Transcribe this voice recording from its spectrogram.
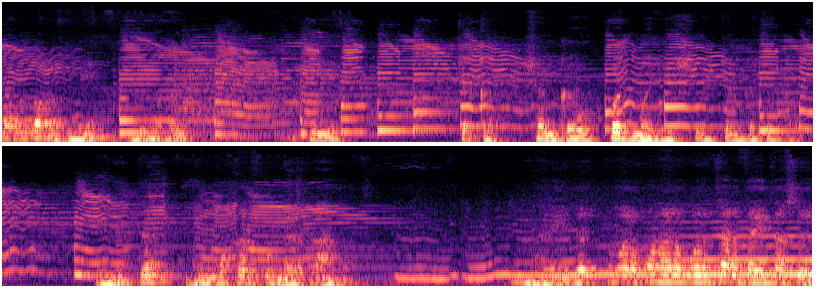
लावून बघा तुम्ही. चक्र शंख पद्म हे शंख चक्र ही तर ही मकर कुंडळ काम आणि जर तुम्हाला कोणाला वर चढता येत असेल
